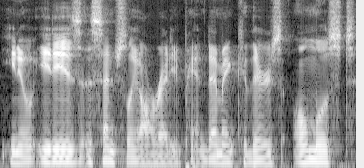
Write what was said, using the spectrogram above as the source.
you know, it is essentially already a pandemic. There's almost,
